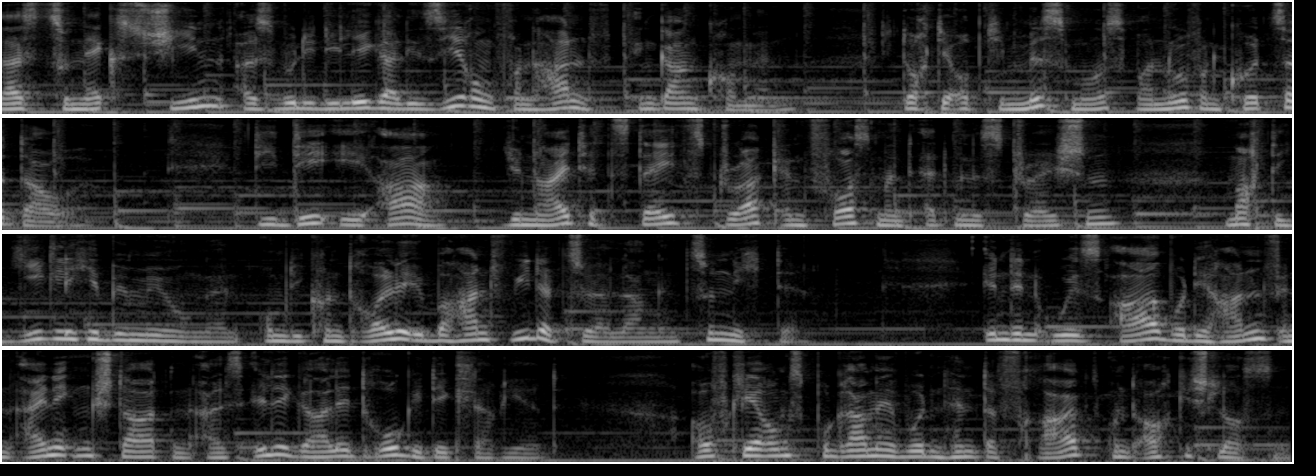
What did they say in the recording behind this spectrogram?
da es zunächst schien, als würde die Legalisierung von Hanf in Gang kommen. Doch der Optimismus war nur von kurzer Dauer. Die DEA, United States Drug Enforcement Administration, machte jegliche Bemühungen, um die Kontrolle über Hanf wiederzuerlangen, zunichte. In den USA wurde Hanf in einigen Staaten als illegale Droge deklariert. Aufklärungsprogramme wurden hinterfragt und auch geschlossen.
